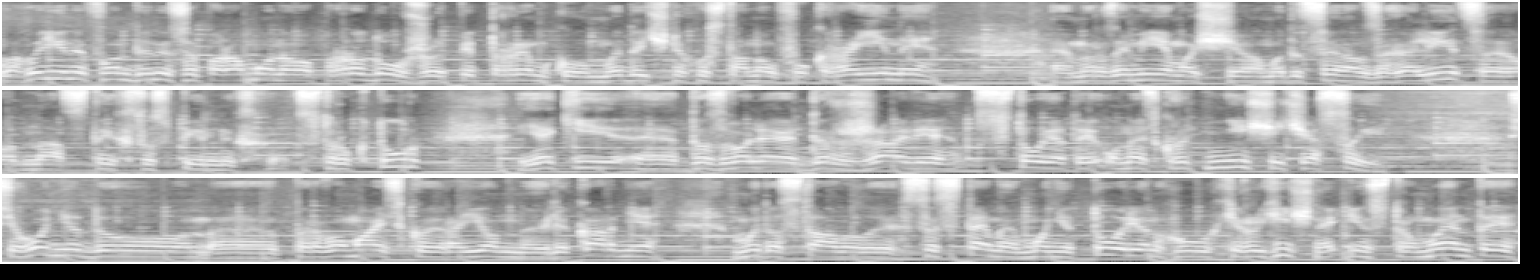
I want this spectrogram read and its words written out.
Благодійний фонд Дениса Парамонова продовжує підтримку медичних установ України. Е, Ми розуміємо, що медицина взагалі це одна з тих суспільних структур, які е, дозволяють державі стояти у найскрутніші часи. Сьогодні до е, Первомайської районної лікарні ми доставили системи моніторингу, хірургічні інструменти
